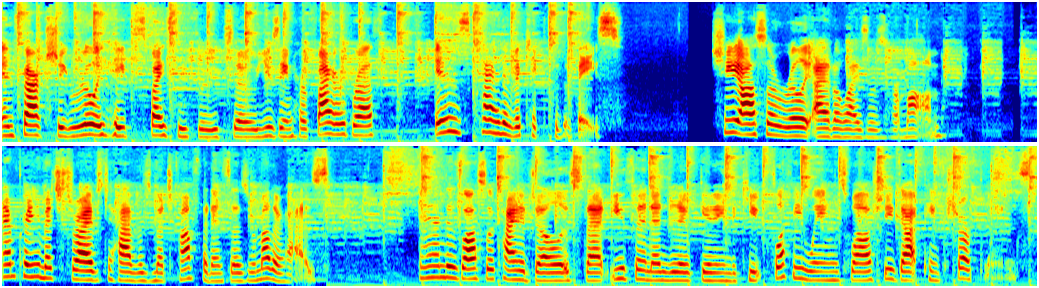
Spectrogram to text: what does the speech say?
In fact, she really hates spicy food, so using her fire breath is kind of a kick to the face. She also really idolizes her mom, and pretty much strives to have as much confidence as her mother has. And is also kind of jealous that Ethan ended up getting the cute fluffy wings while she got pink sharp wings.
